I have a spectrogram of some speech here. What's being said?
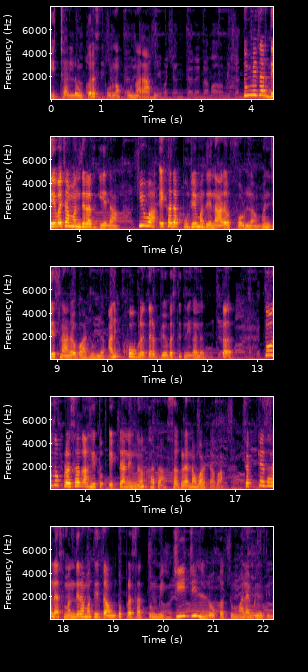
इच्छा लवकरच पूर्ण होणार आहे. तुम्ही जर देवाच्या मंदिरात गेला किंवा एखाद्या पूजेमध्ये नारळ फोडला म्हणजेच नारळ वाढवलं आणि खोबरं जर व्यवस्थित निघालं तर तो जो प्रसाद आहे तो एकट्याने न खाता सगळ्यांना वाटावा. शक्य झाल्यास मंदिरामध्ये जाऊन तो प्रसाद तुम्ही जी जी लोक तुम्हाला मिळतील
